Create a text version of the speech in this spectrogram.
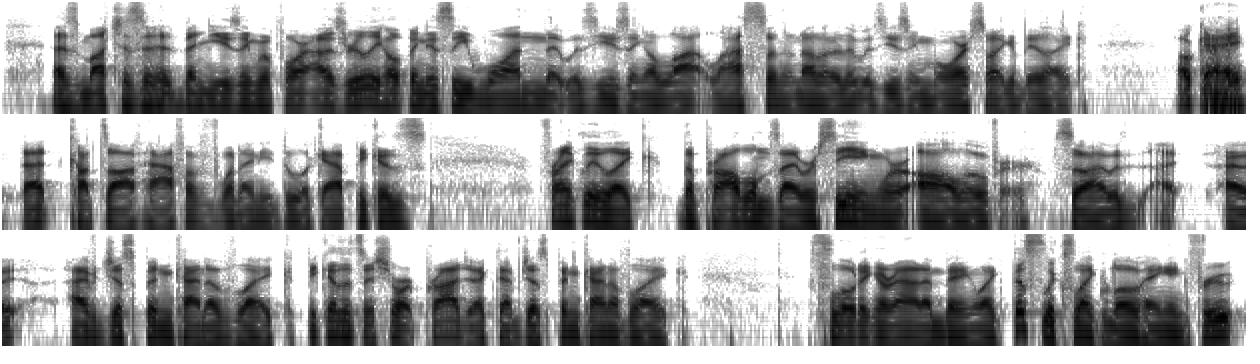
as much as it had been using before. I was really hoping to see one that was using a lot less and another that was using more, so I could be like, okay, Right. that cuts off half of what I need to look at because, frankly, like the problems I were seeing were all over. So I was, I, I, I've just been kind of like because it's a short project. I've just been kind of like floating around and being like, this looks like low hanging fruit.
